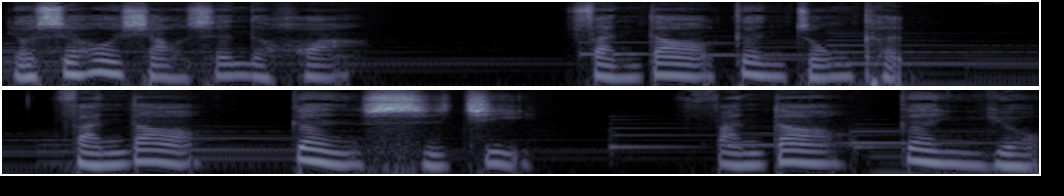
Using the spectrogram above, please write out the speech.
有时候小声的话，反倒更中肯，反倒更实际，反倒更有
